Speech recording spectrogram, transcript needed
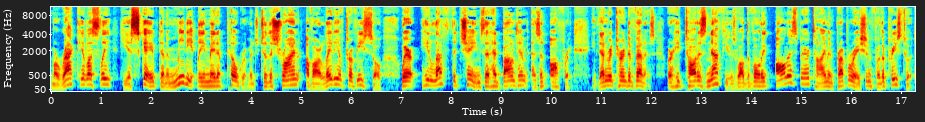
Miraculously, he escaped and immediately made a pilgrimage to the shrine of Our Lady of Treviso, where he left the chains that had bound him as an offering. He then returned to Venice, where he taught his nephews while devoting all his spare time in preparation for the priesthood.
